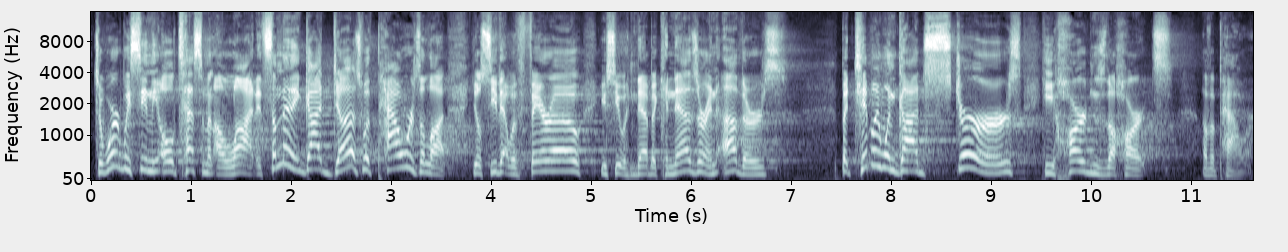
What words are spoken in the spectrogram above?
It's a word we see in the Old Testament a lot. It's something that God does with powers a lot. You'll see that with Pharaoh, you see it with Nebuchadnezzar and others. But typically, when God stirs, he hardens the hearts of a power.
